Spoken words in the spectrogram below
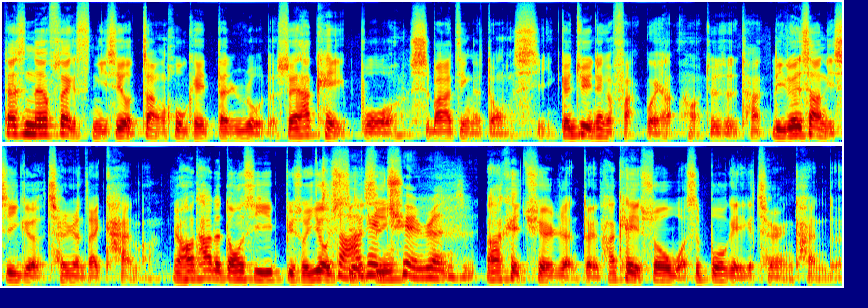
但是 Netflix 你是有账户可以登入的，所以它可以播十八禁的东西。根据那个法规了哈，就是它理论上你是一个成人在看嘛，然后它的东西比如说又血腥，确认是，它可以确认，对，它可以说我是播给一个成人看的。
